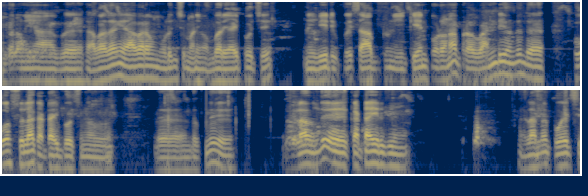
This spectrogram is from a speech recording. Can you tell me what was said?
அப்புறம் நீங்கள் அவ்வளோதாங்க வியாபாரம் முடிஞ்சு மணி ஒம்பது ஆகிப்போச்சு நீ வீட்டுக்கு போய் சாப்பிட்டு நீ கேன் போடணும். அப்புறம் வண்டி வந்து இந்த போஸ்டெல்லாம் கட் ஆகி போச்சுங்க. இந்த இந்த வந்து இதெல்லாம் வந்து கட் எல்லாமே போயிடுச்சு.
